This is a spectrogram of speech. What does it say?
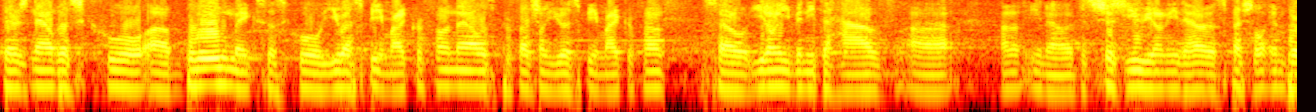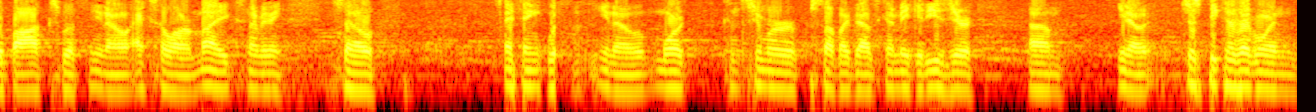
there's now this cool uh, Blue makes this cool USB microphone now. It's a professional USB microphone, so you don't even need to have. You know, if it's just you, you don't need to have a special input box with you know XLR mics and everything. So I think with you know more consumer stuff like that, it's going to make it easier. Um, you know, just because everyone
